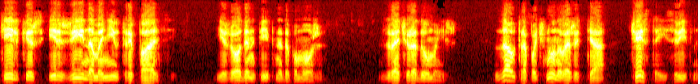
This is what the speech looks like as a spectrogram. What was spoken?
Тільки ж іржі на мені в три пальці, і жоден піп не допоможе. З вечора думаєш, завтра почну нове життя, чисте і світле.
